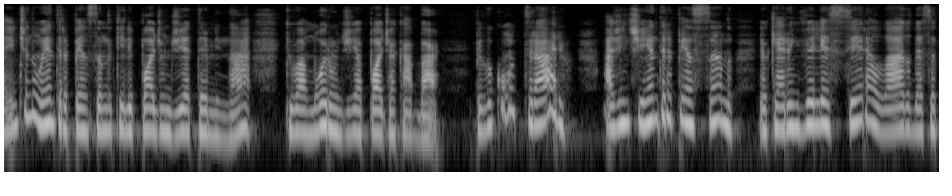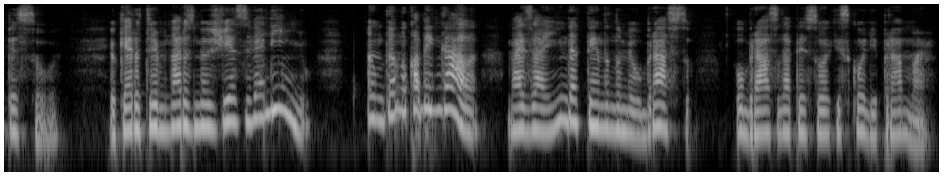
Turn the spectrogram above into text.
a gente não entra pensando que ele pode um dia terminar, que o amor um dia pode acabar. Pelo contrário, a gente entra pensando: eu quero envelhecer ao lado dessa pessoa. Eu quero terminar os meus dias velhinho, andando com a bengala, mas ainda tendo no meu braço o braço da pessoa que escolhi para amar.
